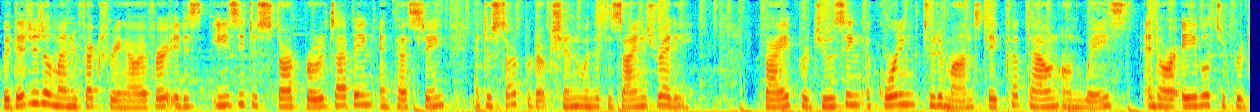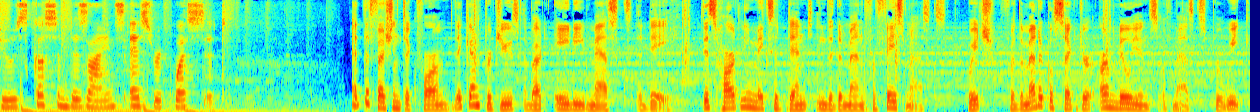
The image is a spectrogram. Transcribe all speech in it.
With digital manufacturing, however, it is easy to start prototyping and testing and to start production when the design is ready. By producing according to demand, they cut down on waste and are able to produce custom designs as requested. At the Fashion Tech Farm, they can produce about 80 masks a day. This hardly makes a dent in the demand for face masks, which, for the medical sector, are millions of masks per week.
